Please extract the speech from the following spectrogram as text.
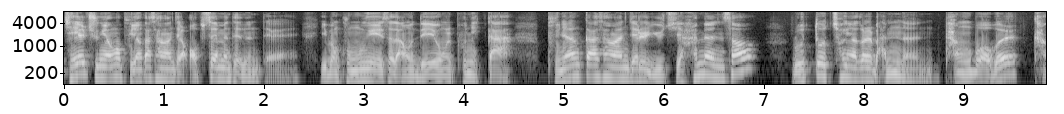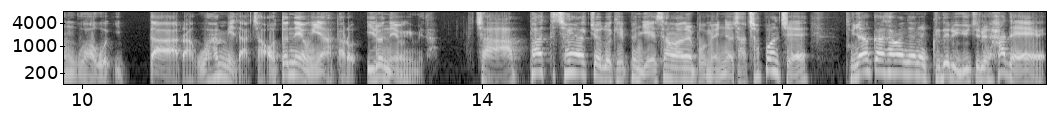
제일 중요한 건 분양가 상한제를 없애면 되는데 이번 국무회의에서 나온 내용을 보니까 분양가 상한제를 유지하면서 로또 청약을 막는 방법을 강구하고 있다라고 합니다. 자, 어떤 내용이냐? 바로 이런 내용입니다. 자, 아파트 청약제도 개편 예상안을 보면요. 자, 첫 번째. 분양가 상한제는 그대로 유지를 하되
